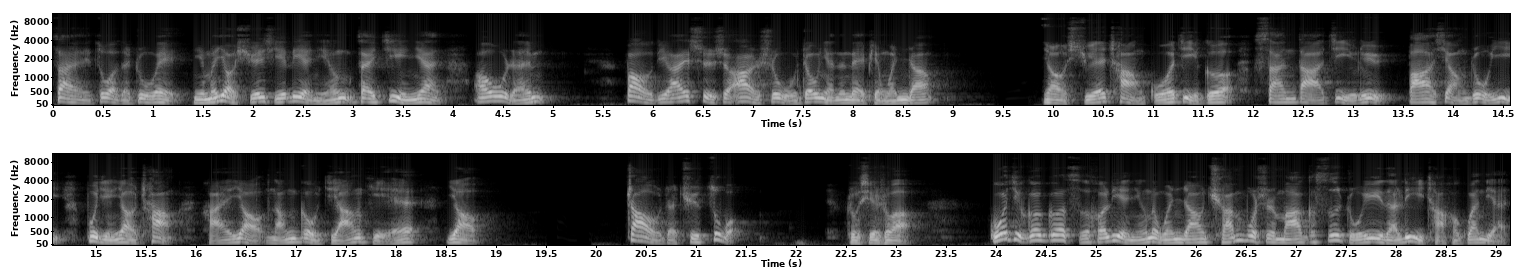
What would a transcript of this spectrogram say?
在座的诸位，你们要学习列宁在纪念欧仁·鲍迪埃逝世二十五周年的那篇文章，要学唱国际歌，三大纪律，八项注意。不仅要唱，还要能够讲解，要照着去做。主席说。国际歌歌词和列宁的文章全部是马克思主义的立场和观点，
